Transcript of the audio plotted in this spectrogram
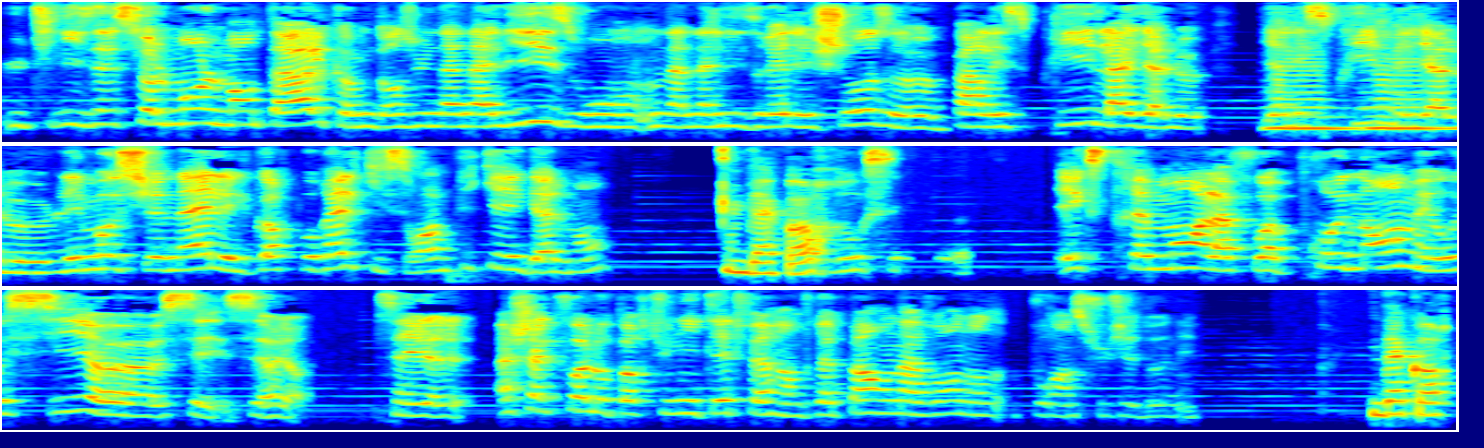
utiliser seulement le mental comme dans une analyse où on, analyserait les choses par l'esprit. Là, il y a le il y a l'esprit, mais il y a l'émotionnel et le corporel qui sont impliqués également. D'accord. Donc c'est extrêmement à la fois prenant, mais aussi euh, c'est à chaque fois l'opportunité de faire un vrai pas en avant pour un sujet donné. D'accord.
